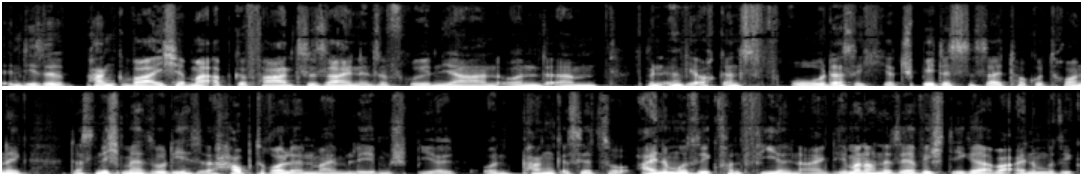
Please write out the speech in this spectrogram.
in diese Punkweiche mal abgefahren zu sein in so frühen Jahren. Und ähm, ich bin irgendwie auch ganz froh, dass ich jetzt spätestens seit Tokotronic das nicht mehr so die Hauptrolle in meinem Leben spielt. Und Punk ist jetzt so eine Musik von vielen eigentlich. Immer noch eine sehr wichtige, aber eine Musik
